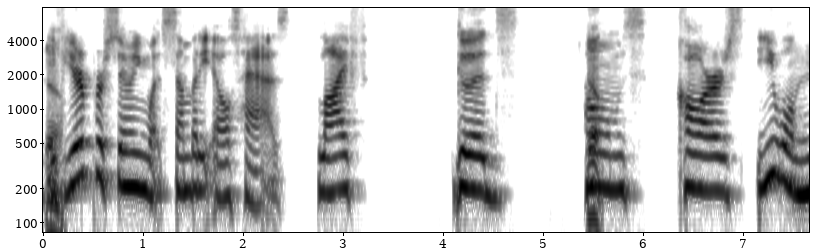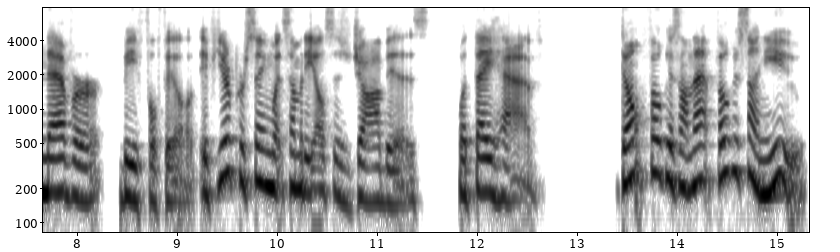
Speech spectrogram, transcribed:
Yeah. If you're pursuing what somebody else has, life, goods, homes, yep. cars, you will never be fulfilled. If you're pursuing what somebody else's job is, what they have, don't focus on that. Focus on you.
